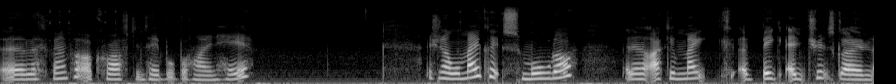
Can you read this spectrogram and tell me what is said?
Uh, let's go and put our crafting table behind here. Actually, no, we'll make it smaller, and then I can make a big entrance going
